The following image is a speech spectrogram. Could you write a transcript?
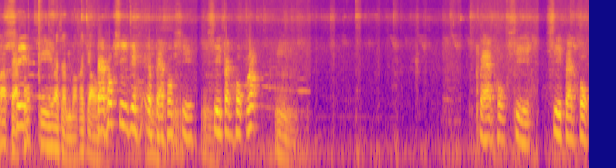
ว่าแปดหกซีว่าสันบอกเขาเจ้าแปดหกสี่ดิเออแปดหกสี่สี่แปดหกเนาะอืม แปดหกสี่สี่แปดหก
